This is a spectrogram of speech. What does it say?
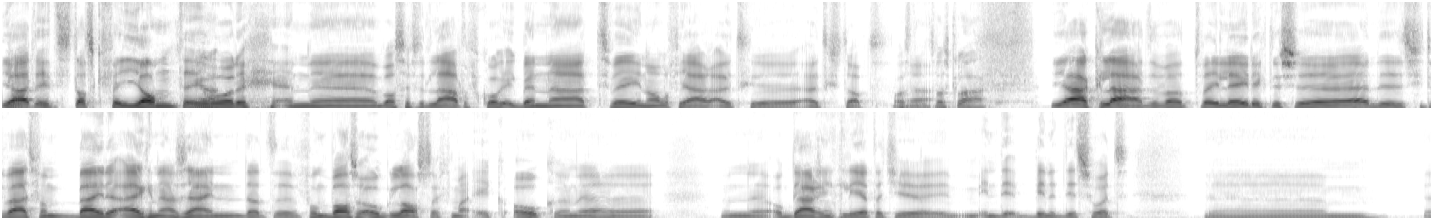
Ja, het heet Stadscafé Jan tegenwoordig. En eh, Bas heeft het later verkocht. Ik ben na 2,5 jaar uitge, uitgestapt. Was, ja. Het was klaar. Ja, klaar. Er waren tweeledig. Dus eh, de situatie van beide eigenaar zijn, dat eh, vond Bas ook lastig. Maar ik ook. En, ook daarin geleerd dat je in di- binnen dit soort ehm, eh,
